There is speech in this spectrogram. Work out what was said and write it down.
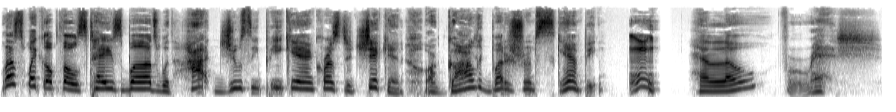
Let's wake up those taste buds with hot, juicy pecan-crusted chicken or garlic butter shrimp scampi. Mm. Hello Fresh.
